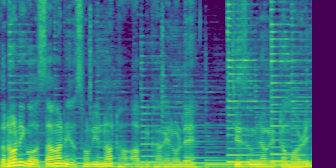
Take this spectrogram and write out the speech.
တတော်ဒီကိုအစားကနေအဆုံးထိနောက်ထပ်အပိခါခဲ့လို့လဲကျေးဇူးအများကြီးတင်ပါတယ်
